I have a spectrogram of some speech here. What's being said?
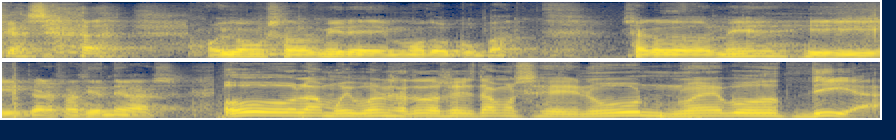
casa. Hoy vamos a dormir en modo ocupa. Saco de dormir y calefacción de gas. Hola, muy buenos a todos. Hoy estamos en un nuevo día.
